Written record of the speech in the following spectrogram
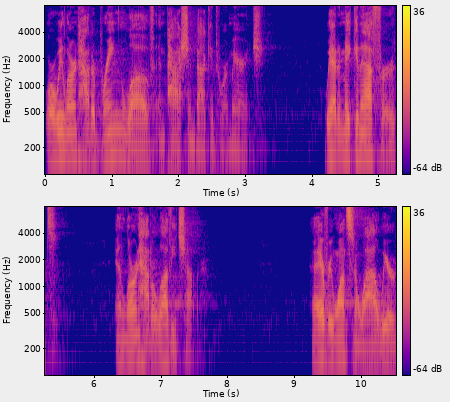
or we learned how to bring love and passion back into our marriage. We had to make an effort and learn how to love each other. Uh, every once in a while, we're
